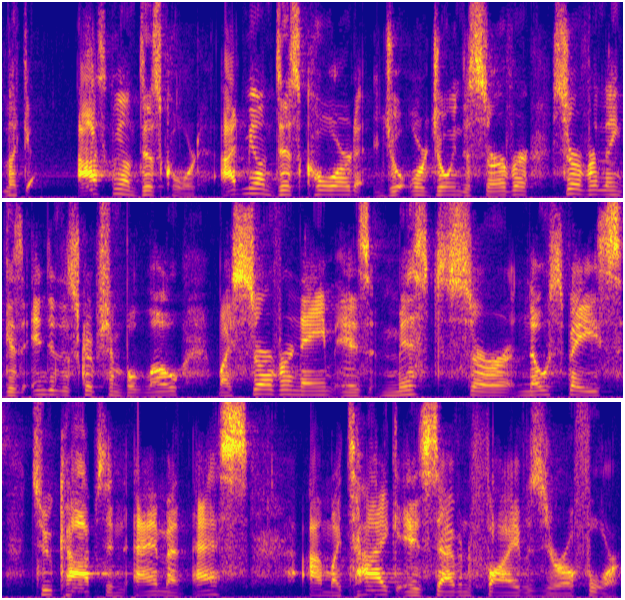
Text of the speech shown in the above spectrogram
like ask me on Discord. Add me on Discord jo or join the server. Server link is in the description below. My server name is MystSir, no space, two caps in M and S, and my tag is 7504.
